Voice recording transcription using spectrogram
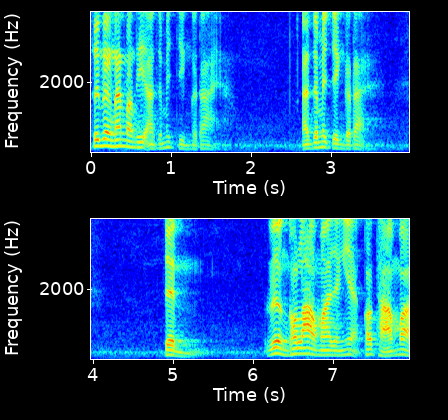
ซึ่งเรื่องนั้นบางทีอาจจะไม่จริงก็ได้ อาจจะไม่จริงก็ได้ เช่นเรื่องเขาเล่ามาอย่างเงี้ยเขาถามว่า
